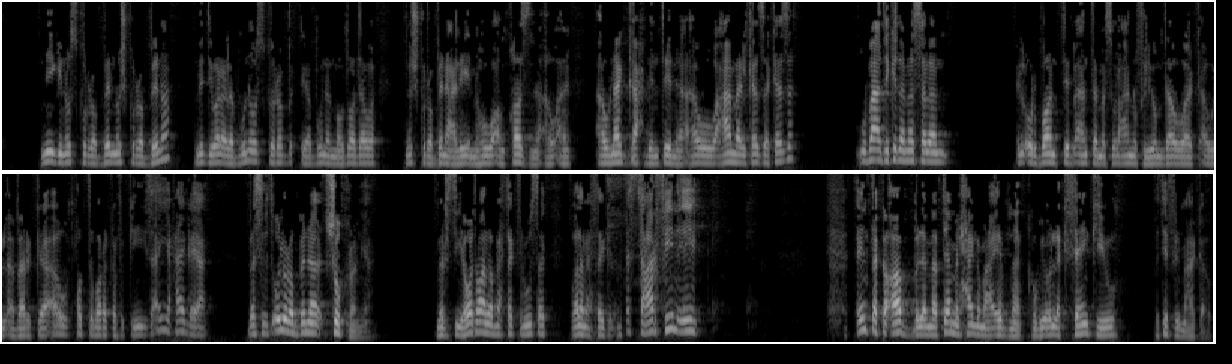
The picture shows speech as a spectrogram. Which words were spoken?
نيجي نذكر ربنا نشكر ربنا ندي ورقة لأبونا واذكر رب يا أبونا الموضوع ده نشكر ربنا عليه إن هو أنقذنا أو أو نجح بنتنا أو عمل كذا كذا. وبعد كده مثلا القربان تبقى أنت مسؤول عنه في اليوم دوت أو الابركه أو تحط بركة في الكنيسة أي حاجة يعني. بس بتقول لربنا شكرا يعني. ميرسي. هو طبعا لا محتاج فلوسك ولا محتاج بس عارفين إيه؟ أنت كأب لما بتعمل حاجة مع ابنك وبيقول لك thank you بتفرق معاك قوي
